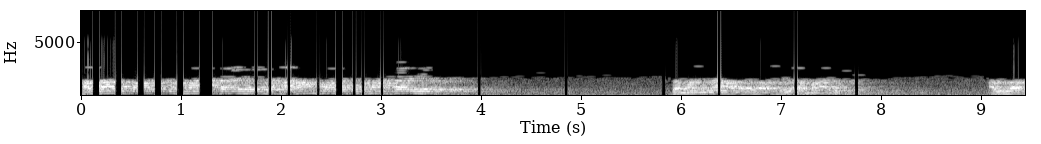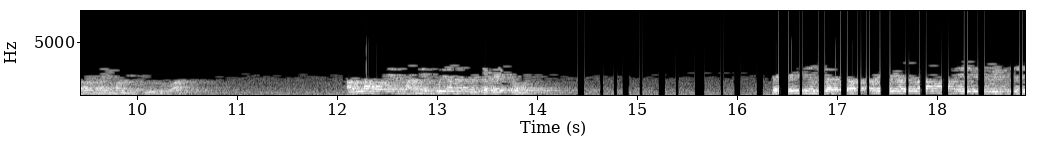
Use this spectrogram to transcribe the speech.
ஹலால் பார்க்க மாட்டார்கள் ஹராம் பார்க்க மாட்டார்கள் தமன்னா அல்லாஹுல் அமானி அல்லாஹ் என்னை மன்னித்து விடுவான் அல்லாஹ்வுடைய மன்னிப்பு எனக்கு கிடைக்கும் செய்கின்ற தப்பையெல்லாம் செய்துவிட்டு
